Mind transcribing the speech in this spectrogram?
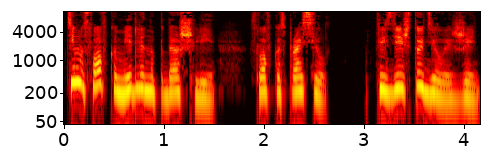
Тим и Славка медленно подошли. Славка спросил, «Ты здесь что делаешь, Жень?»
